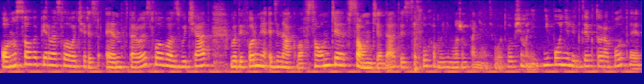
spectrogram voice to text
онусово первое слово, через n второе слово, звучат в этой форме одинаково, в сонде, в сонде, да, то есть со слухом мы не можем понять, вот, в общем, они не поняли, где кто работает.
